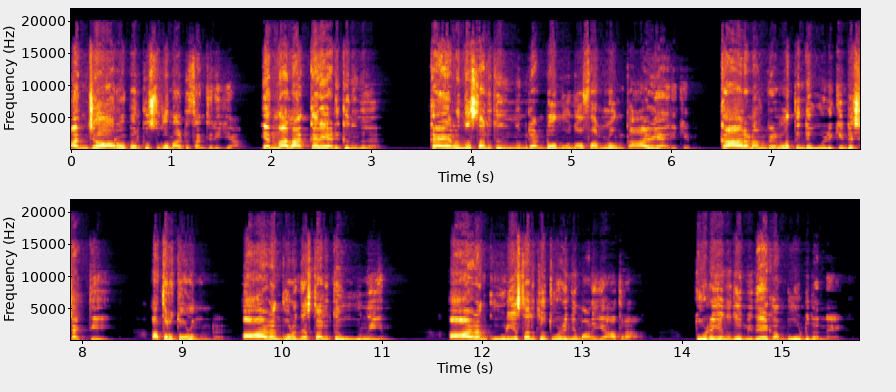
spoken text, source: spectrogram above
അഞ്ചോ ആറോ പേർക്ക് സുഖമായിട്ട് സഞ്ചരിക്കാം. എന്നാൽ അക്കരെ അടുക്കുന്നത് കയറുന്ന സ്ഥലത്ത് നിന്നും രണ്ടോ മൂന്നോ ഫർലോങ് താഴെയായിരിക്കും. കാരണം വെള്ളത്തിന്റെ ഒഴുക്കിന്റെ ശക്തി അത്രത്തോളമുണ്ട്. ആഴം കുറഞ്ഞ സ്ഥലത്ത് ഊന്നിയും ആഴം കൂടിയ സ്ഥലത്ത് തുഴഞ്ഞുമാണ് യാത്ര. തുഴയുന്നതും ഇതേ കമ്പുകൊണ്ട് തന്നെ.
